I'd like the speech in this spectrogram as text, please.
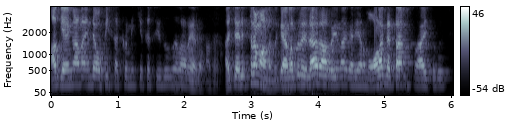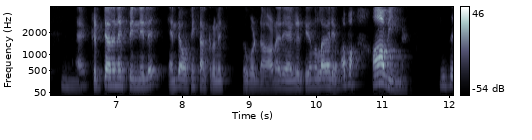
ആ ഗാങ്ങാണ് എന്റെ ഓഫീസ് ആക്രമിക്കുകയൊക്കെ ചെയ്തത് അറിയാലോ? അതെ. ചരിത്രമാണ്. കേരളത്തിൽ എല്ലാവരും അറിയുന്ന കാര്യമാണ്. മോളെ കെട്ടാൻ സഹായിച്ചത് കിട്ടിയതിന് പിന്നിൽ എന്റെ ഓഫീസ് ആക്രമിച്ചത് കൊണ്ടാണ് രേഖ കിട്ടിയെന്നുള്ള കാര്യം. അപ്പൊ ആ വിങ് ഇത്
